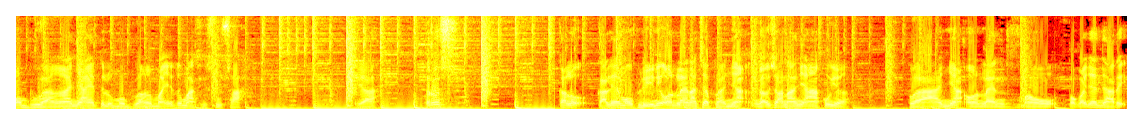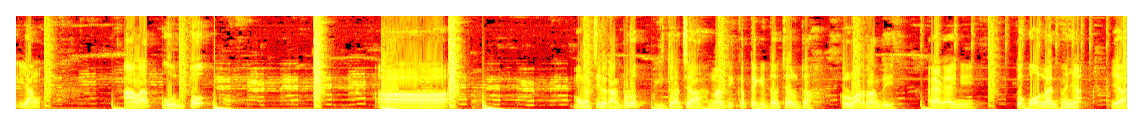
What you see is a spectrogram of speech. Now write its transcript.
pembuangannya itu loh membuang lemaknya itu masih susah ya. Terus kalau kalian mau beli ini online aja banyak nggak usah nanya aku ya banyak online mau pokoknya nyari yang alat untuk uh, mengecilkan perut begitu aja. Nanti ketik itu aja udah keluar nanti kayak kayak ini. Toko online banyak ya.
